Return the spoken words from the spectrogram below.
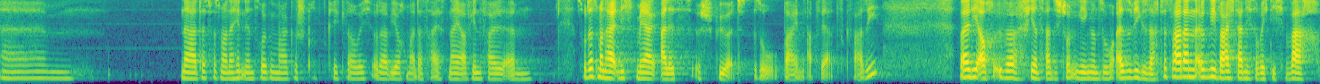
ähm, na, das, was man da hinten ins Rückenmark gespritzt kriegt, glaube ich, oder wie auch immer das heißt. Naja, auf jeden Fall ähm, so, dass man halt nicht mehr alles spürt, so beinabwärts quasi weil die auch über 24 Stunden ging und so. Also wie gesagt, das war dann, irgendwie war ich da nicht so richtig wach.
